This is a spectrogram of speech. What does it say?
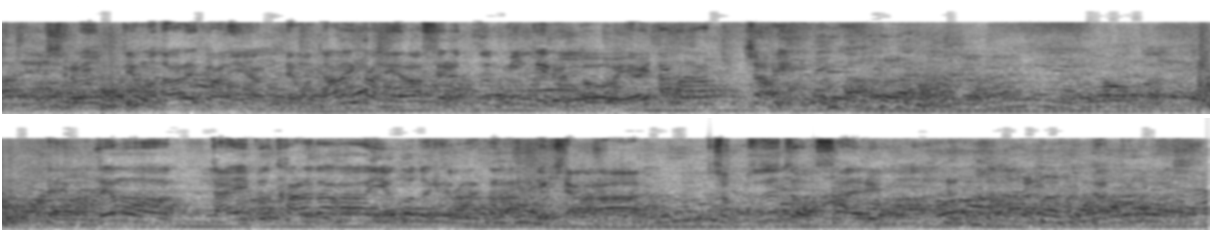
むしろ行っても誰かにやっても誰かにやらせるって見てるとやりたくなっちゃう体が言うこと聞かなくなってきたからちょっとずつ抑えるようになってきました。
